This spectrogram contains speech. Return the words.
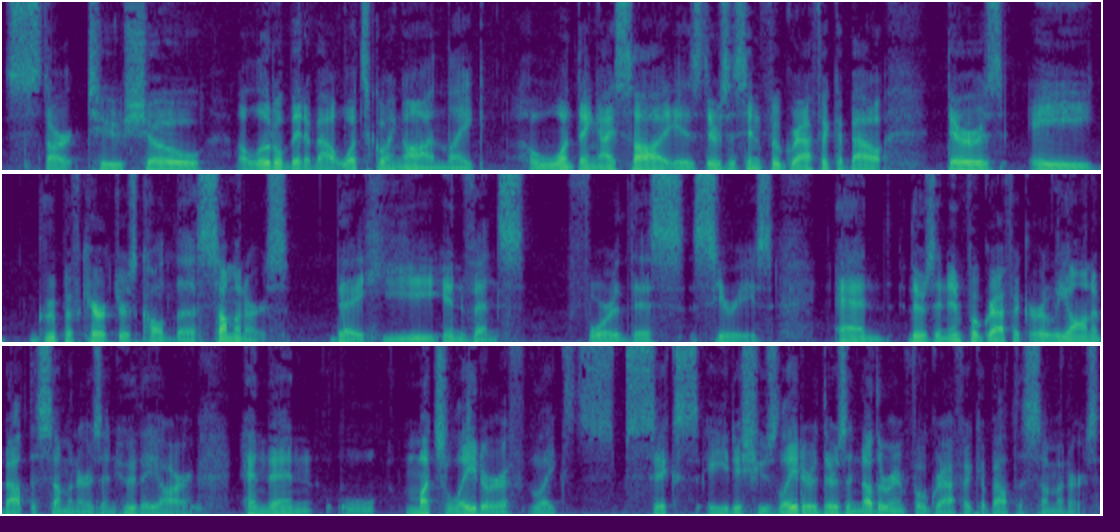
start to show a little bit about what's going on. Like uh, one thing I saw is there's this infographic about there's a group of characters called the Summoners that he invents for this series. And there's an infographic early on about the summoners and who they are. And then l- much later, if like six, eight issues later, there's another infographic about the summoners.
